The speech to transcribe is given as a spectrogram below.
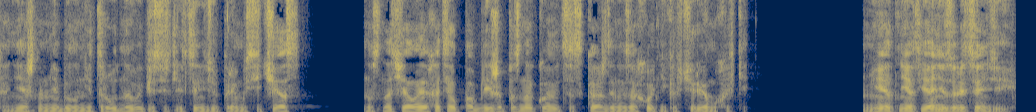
Конечно, мне было нетрудно выписать лицензию прямо сейчас, но сначала я хотел поближе познакомиться с каждым из охотников Черемуховки. «Нет, нет, я не за лицензией.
